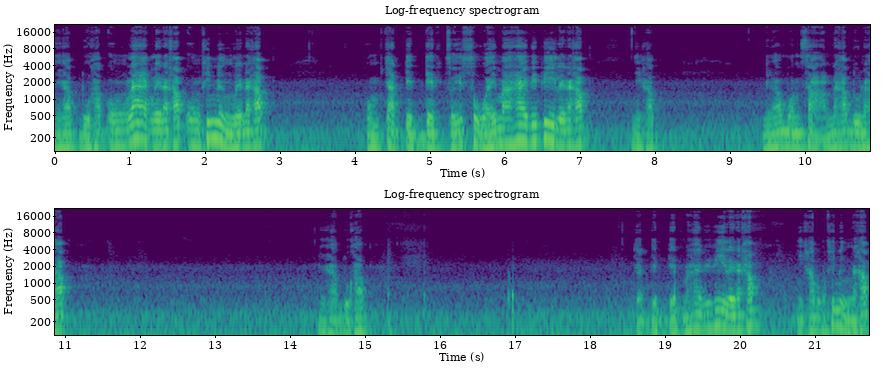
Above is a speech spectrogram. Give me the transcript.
นี่ครับดูครับองค์แรกเลยนะครับ องค์ที่หนึ่งเลยนะครับ ผมจัดเด็ดเด็ดสวยๆมาให้พี่ๆเลยนะครับ นี่ครับ เนื้อมวลสารนะครับดูนะครับ นี่ครับดูครับ จัดเด็ดเด็ดมาให้พี่ๆเลยนะครับ นี่ครับองค์ที่หนึ่งนะครับ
